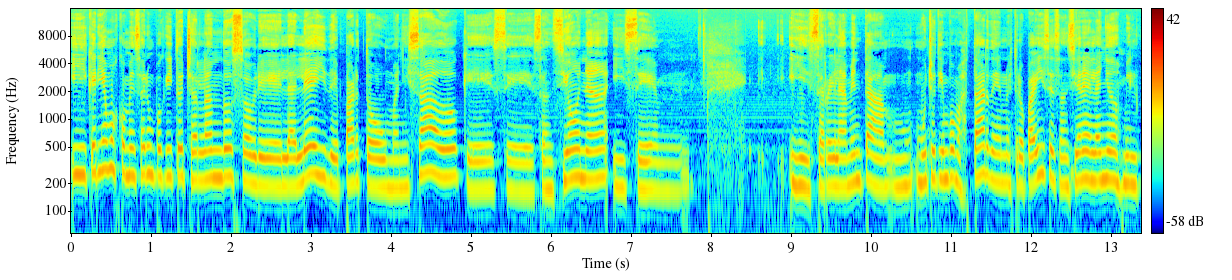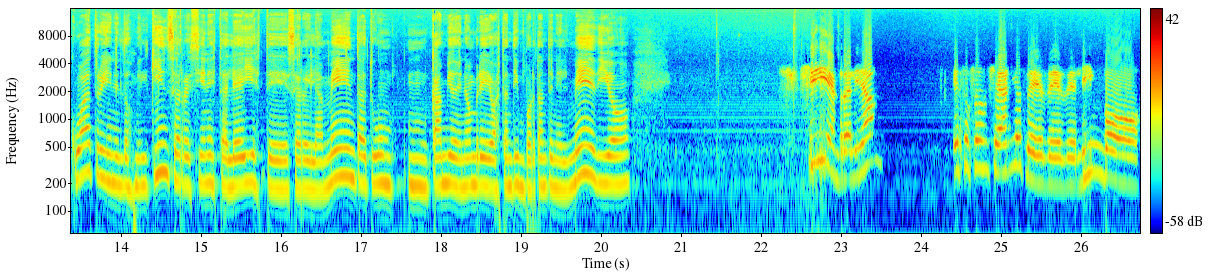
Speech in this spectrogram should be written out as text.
Y queríamos comenzar un poquito charlando sobre la ley de parto humanizado que se sanciona y se mm, y se reglamenta mucho tiempo más tarde en nuestro país, se sanciona en el año 2004 y en el 2015 recién esta ley este, se reglamenta, tuvo un, cambio de nombre bastante importante en el medio. Sí, en realidad esos 11 años de, de limbo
